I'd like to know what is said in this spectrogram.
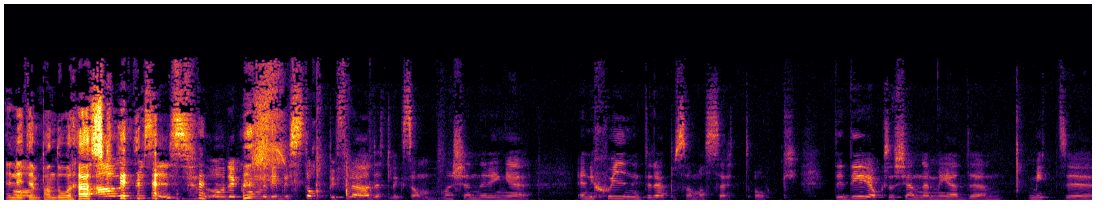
En liten Pandorask. Ja men precis, och det, kommer, det blir stopp i flödet liksom. Man känner inget, energin inte där på samma sätt och det är det jag också känner med eh, mitt eh,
